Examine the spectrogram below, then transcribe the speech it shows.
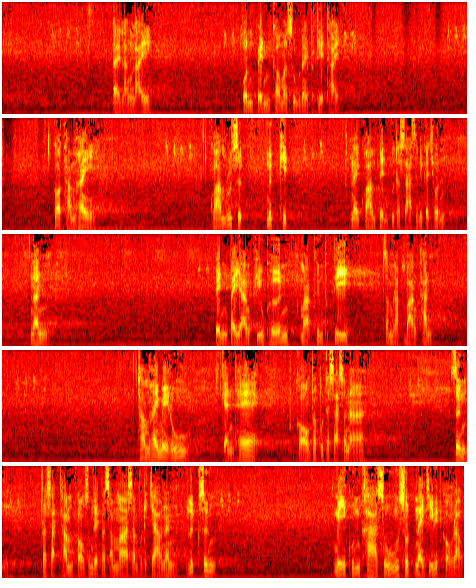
ได้หลั่งไหลปนเป็นเข้ามาสู่ในประเทศไทย ก็ทำให้ ความรู้สึกนึกคิดในความเป็นพุทธศาสนิกชน นั้น เป็นไปอย่างผิวเผินมากขึ้นทุกทีสำหรับบางท่านทำให้ไม่รู้แก่นแท้ของพระพุทธศาสนา ซึ่งพระสัทธรรมของสมเด็จพระสัมมาสัมพุทธเจ้านั้นลึกซึ้งมีคุณค่าสูงสุดในชีวิตของเรา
